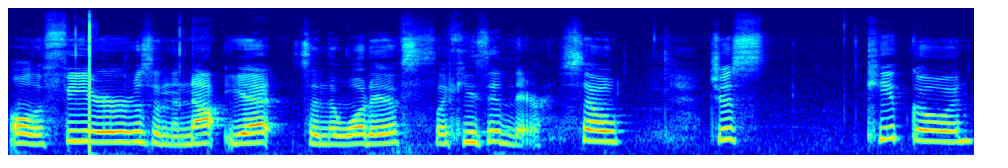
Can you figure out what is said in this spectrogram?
all the fears and the not yets and the what ifs. Like he's in there. So just keep going.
